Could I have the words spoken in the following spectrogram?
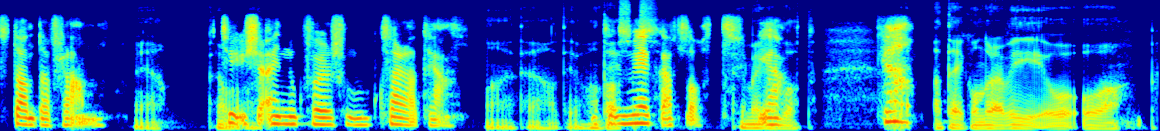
standa fram. Ja. Det er ikke en og hver som klarer det. Nei, det er, det er fantastisk. Det er mega flott. Det er mega flott. Ja. At det kunne være vi, og, og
